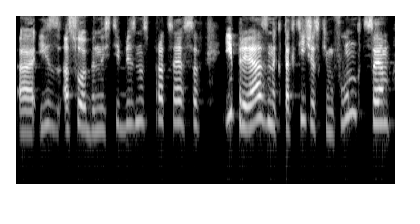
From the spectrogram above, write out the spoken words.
э, из особенностей бизнес-процессов и привязаны к тактическим функциям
